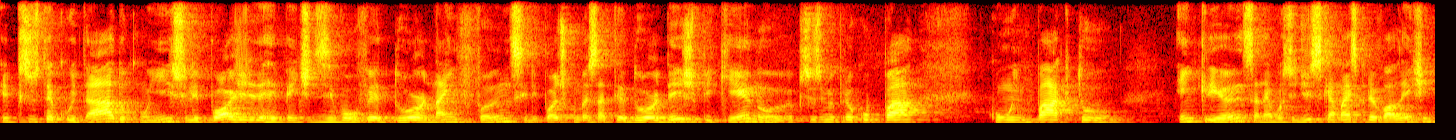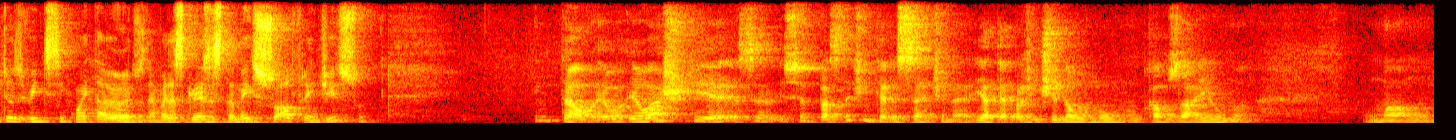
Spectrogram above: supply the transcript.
eu preciso ter cuidado com isso. Ele pode, de repente, desenvolver dor na infância, ele pode começar a ter dor desde pequeno. Eu preciso me preocupar com o impacto em criança, né, você disse que é mais prevalente entre os 20 e 50 anos, né, mas as crianças também sofrem disso? Então, eu, eu acho que isso é bastante interessante, né? E até para a gente não, não, não, causar aí uma, uma, um,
